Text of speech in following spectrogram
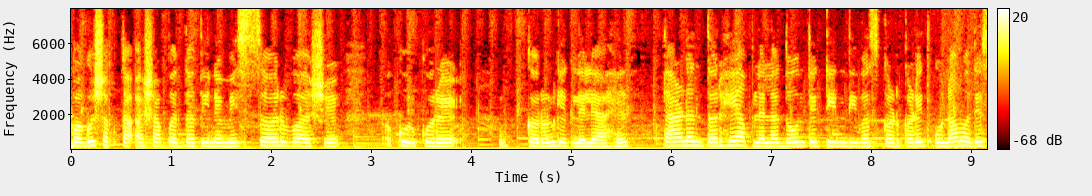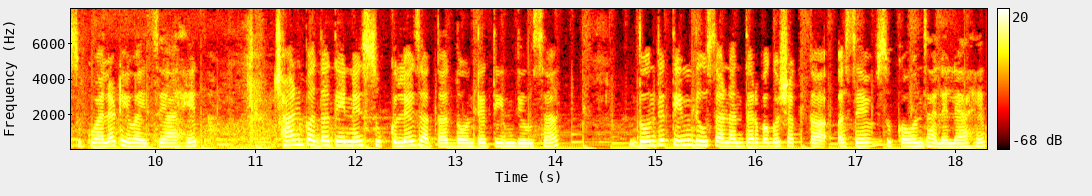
बघू शकता अशा पद्धतीने मी सर्व असे कुरकुरे करून घेतलेले आहेत. त्यानंतर हे आपल्याला दोन ते तीन दिवस कडकडीत उन्हामध्ये सुकवायला ठेवायचे आहेत. छान पद्धतीने सुकले जातात दोन ते तीन दिवसात. दोन ते तीन दिवसानंतर बघू शकता असे सुकवून झालेले आहेत.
